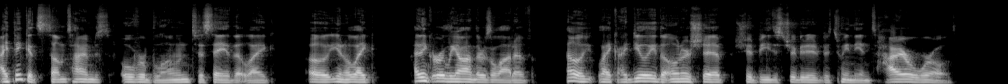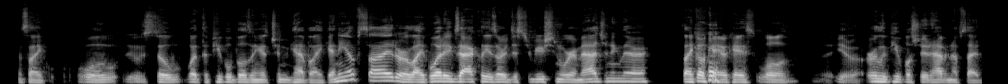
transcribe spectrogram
i think it's sometimes overblown to say that like oh you know like i think early on there's a lot of oh like ideally the ownership should be distributed between the entire world. It's like well so what the people building it shouldn't have like any upside? Or like what exactly is our distribution we're imagining there? It's like okay okay so, well you know early people should have an upside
